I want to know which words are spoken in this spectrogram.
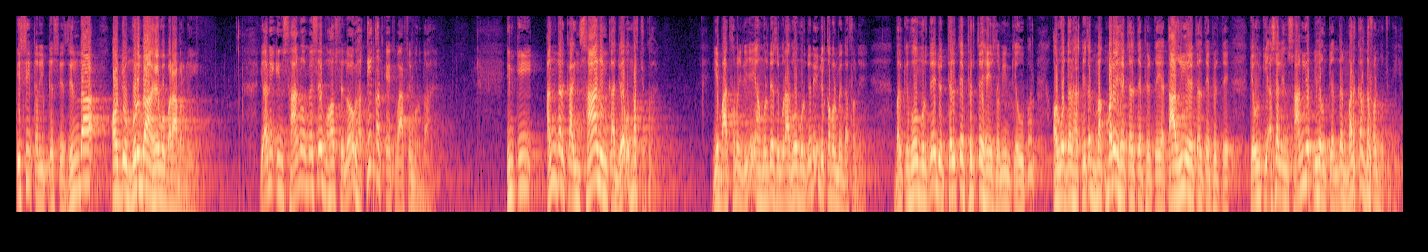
اسی طریقے سے زندہ اور جو مردہ ہیں وہ برابر نہیں یعنی انسانوں میں سے بہت سے لوگ حقیقت کے اعتبار سے مردہ ہیں۔ ان کی اندر کا انسان ان کا جو ہے وہ مر چکا ہے۔ یہ بات سمجھ لیجیے، یہاں مردے سے مراد وہ مردے نہیں جو قبر میں دفن ہیں، بلکہ وہ مردے جو چلتے پھرتے ہیں اس زمین کے اوپر اور وہ در حقیقت مقبرے ہیں چلتے پھرتے یا تازی ہیں چلتے پھرتے کہ ان کی اصل انسانیت جو ہے ان کے اندر مر کر دفن ہو چکی ہے۔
